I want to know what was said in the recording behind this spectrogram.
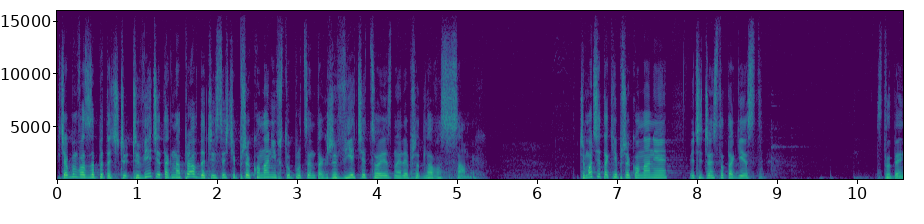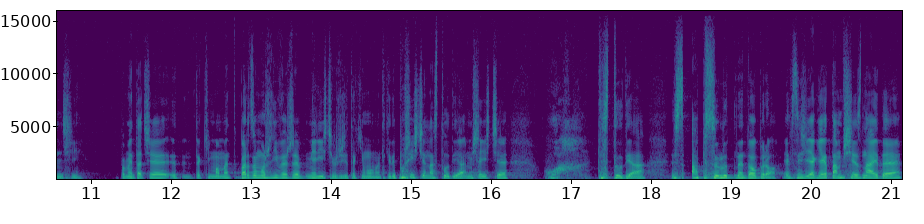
Chciałbym was zapytać, czy, czy wiecie tak naprawdę, czy jesteście przekonani w 100%, że wiecie, co jest najlepsze dla was samych? Czy macie takie przekonanie, wiecie, często tak jest, studenci, Pamiętacie y, taki moment? Bardzo możliwe, że mieliście w życiu taki moment, kiedy poszliście na studia i myśleliście, wow, te studia to jest absolutne dobro. Jak, w sensie, jak ja tam się znajdę,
